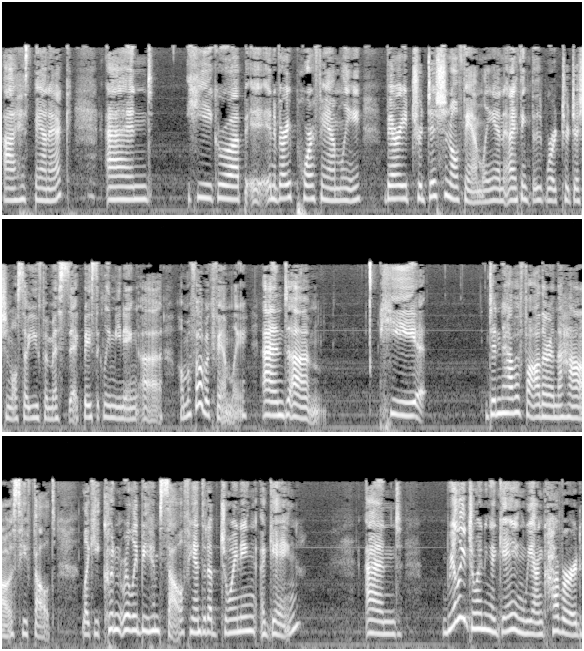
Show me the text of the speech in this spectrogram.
uh, Hispanic. And he grew up in a very poor family, very traditional family, and I think the word traditional so euphemistic, basically meaning a homophobic family. And um, he didn't have a father in the house. He felt like he couldn't really be himself. He ended up joining a gang. And really joining a gang, we uncovered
